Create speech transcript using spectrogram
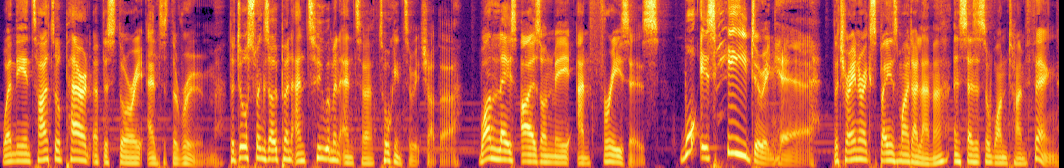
when the entitled parent of the story enters the room. The door swings open, and two women enter, talking to each other. One lays eyes on me and freezes. What is he doing here? The trainer explains my dilemma and says it's a one time thing.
